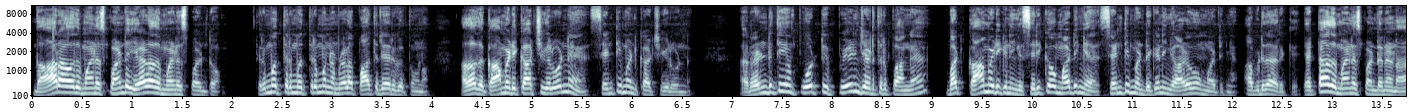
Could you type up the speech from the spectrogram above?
இந்த ஆறாவது மைனஸ் பாயிண்ட் ஏழாவது மைனஸ் பாயிண்ட்டும் திரும்ப திரும்ப திரும்ப நம்மளால் பார்த்துட்டே இருக்க தோணும். அதாவது காமெடி காட்சிகள் ஒன்று சென்டிமெண்ட் காட்சிகள் ஒன்று ரெண்டுத்தையும் போட்டு பிழிஞ்சு எடுத்திருப்பாங்க. பட் காமெடிக்கு நீங்கள் சிரிக்கவும் மாட்டீங்க சென்டிமெண்ட்டுக்கு நீங்கள் அழவும் மாட்டீங்க. அப்படிதான் இருக்குது எட்டாவது மைனஸ் பாயிண்ட் என்னன்னா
